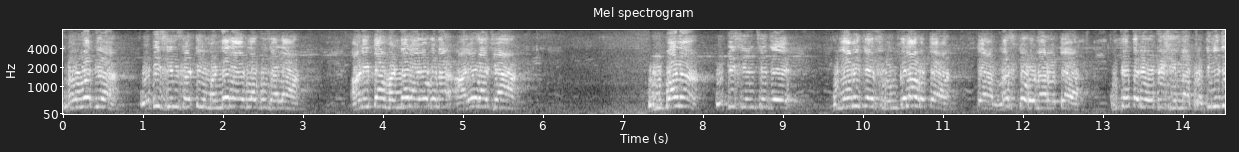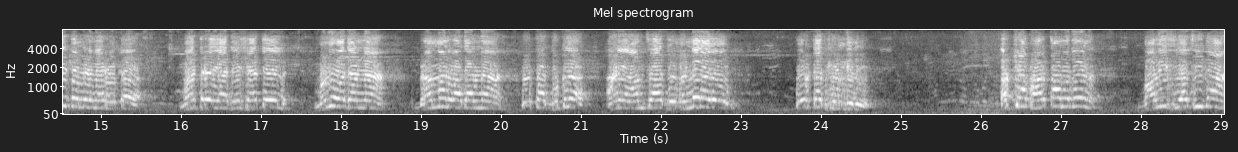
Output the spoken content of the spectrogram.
नव्वदला ओबीसींसाठी मंडळ मंडल आयोग लागू झाला. आणि त्या मंडल आयोग आयोगाच्या रूपानं ओबीसीचे जे गुलामीच्या शृंखला होत्या त्या नष्ट होणार होत्या. कुठेतरी ओबीसींना प्रतिनिधित्व मिळणार होतं. मात्र या देशातील मनुवादांना ब्राह्मणवादांना डोक्यात दुखलं आणि आमचा जो मंडल आयोग कोर्टात घेऊन गेले. अख्ख्या भारतामधून बावीस याचिका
